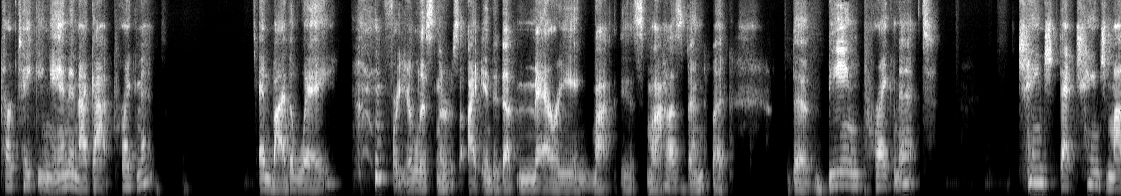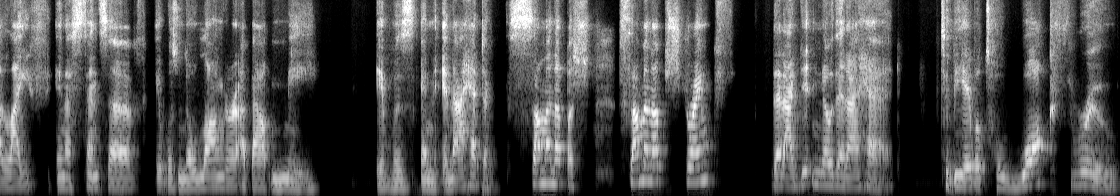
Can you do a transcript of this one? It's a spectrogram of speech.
partaking in, and I got pregnant. and by the way, for your listeners, I ended up marrying my is my husband, but the being pregnant changed that changed my life in a sense of it was no longer about me. It was and and I had to summon up a summon up strength that I didn't know that I had to be able to walk through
